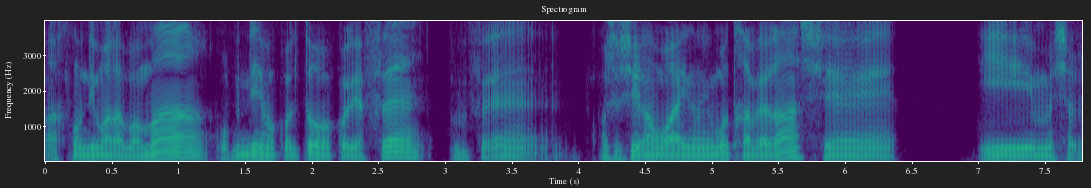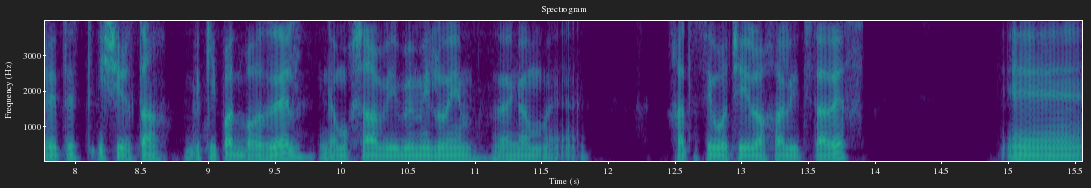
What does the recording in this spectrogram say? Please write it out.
אנחנו עומדים על הבמה, רוקדים, הכל טוב, הכל יפה, וכמו ששיר אמרה, היינו עם עוד חברה שהיא משרתת, היא שירתה בכיפת ברזל, גם עכשיו היא במילואים, זה גם אה, אחת הסיבות שהיא לא יכולה להצטרף. אה,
